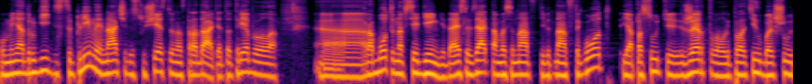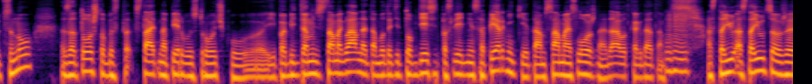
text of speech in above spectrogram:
У меня другие дисциплины начали существенно страдать. Это требовало э, работы на все деньги. Да, если взять там 18-19 год, я по сути жертвовал и платил большую цену за то, чтобы встать на первую строчку и победить. Там самое главное, там вот эти топ-10 последние соперники, там самое сложное, да, вот когда там угу. остаю, остаются уже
